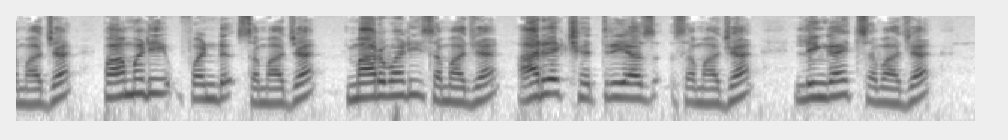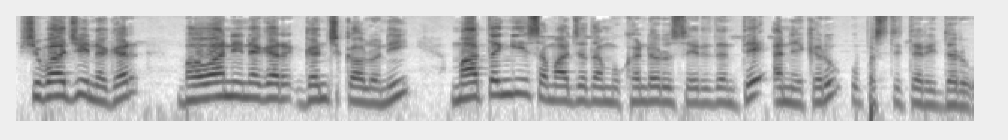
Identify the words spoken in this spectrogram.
ಸಮಾಜ, ಪಾಮಡಿ ಫಂಡ್ ಸಮಾಜ, ಮಾರ್ವಾಡಿ ಸಮಾಜ, ಆರ್ಯ ಕ್ಷತ್ರಿಯಾಸ್ ಸಮಾಜ, ಲಿಂಗಾಯತ್ ಸಮಾಜ ಶಿವಾಜಿನಗರ್ ಭವಾನಿನಗರ್ ಗಂಜ್ ಕಾಲೋನಿ, ಮಾತಂಗಿ ಸಮಾಜದ ಮುಖಂಡರು ಸೇರಿದಂತೆ ಅನೇಕರು ಉಪಸ್ಥಿತರಿದ್ದರು.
